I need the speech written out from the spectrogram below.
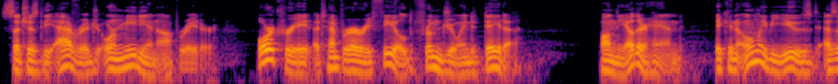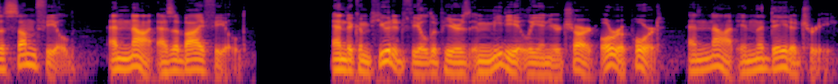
such as the average or median operator, or create a temporary field from joined data. On the other hand, it can only be used as a sum field, and not as a by field. And a computed field appears immediately in your chart or report, and not in the data tree.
